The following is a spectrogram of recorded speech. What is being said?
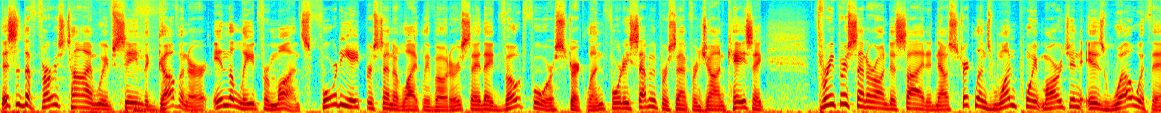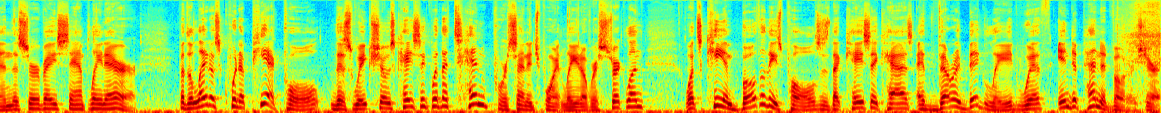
This is the first time we've seen the governor in the lead for months. 48% of likely voters say they'd vote for Strickland, 47% for John Kasich. 3% are undecided. Now, Strickland's one-point margin is well within the survey's sampling error. But the latest Quinnipiac poll this week shows Kasich with a 10 percentage point lead over Strickland. What's key in both of these polls is that Kasich has a very big lead with independent voters, Jerry.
